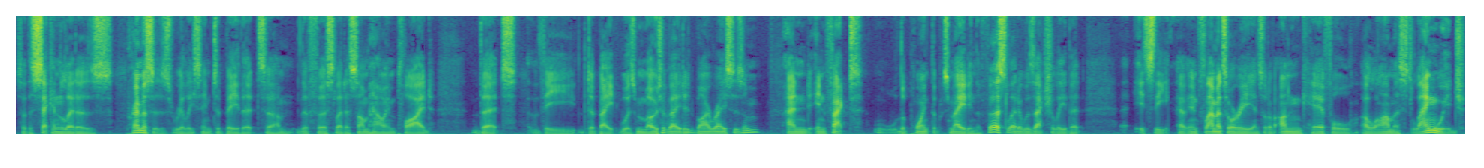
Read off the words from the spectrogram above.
So the second letter's premises really seem to be that um, the first letter somehow implied that the debate was motivated by racism. And in fact, the point that was made in the first letter was actually that it's the uh, inflammatory and sort of uncareful, alarmist language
